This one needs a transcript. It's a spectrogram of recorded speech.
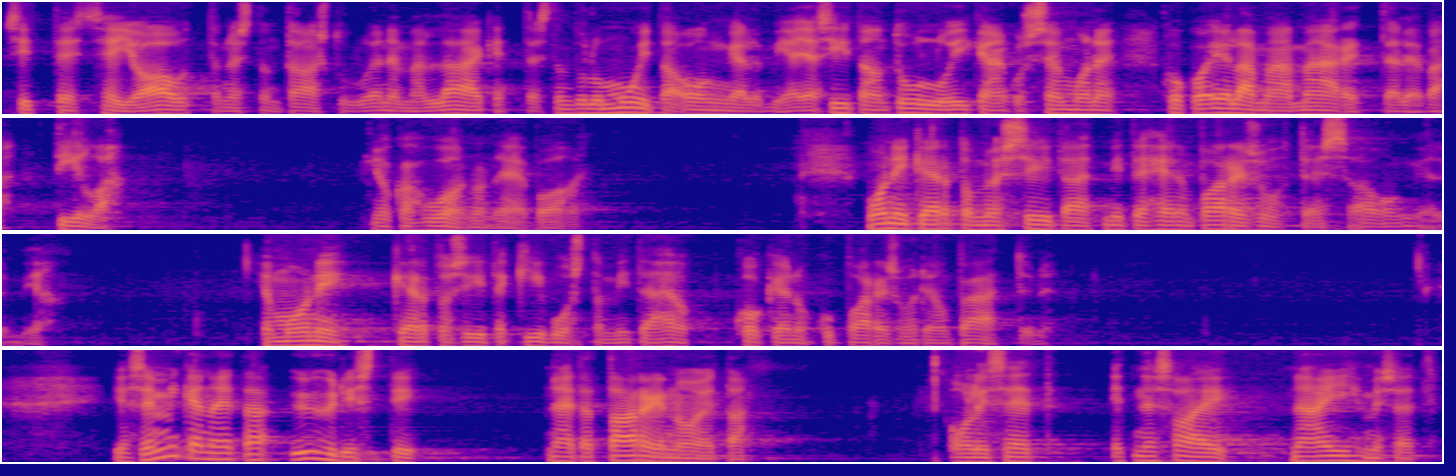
sitten se ei ole auttanut, sitten on taas tullut enemmän lääkettä, sitten on tullut muita ongelmia ja siitä on tullut ikään kuin semmoinen koko elämää määrittelevä tila, joka huononee vaan. Moni kertoi myös siitä, että miten heidän parisuhteessa on ongelmia. Ja moni kertoi siitä kivusta, mitä he ovat kokenut, kun parisuhde on päättynyt. Ja se, mikä näitä yhdisti näitä tarinoita oli se, että, että ne sai nämä ihmiset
